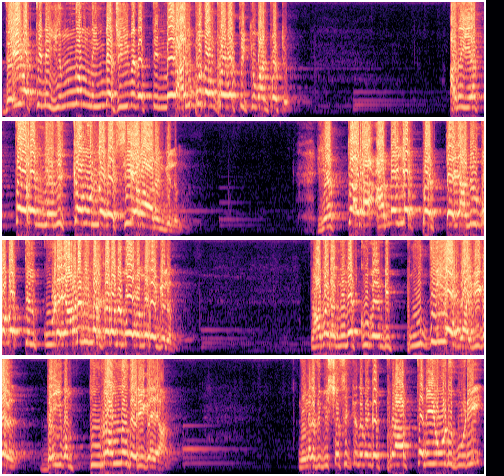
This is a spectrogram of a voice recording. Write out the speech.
ദൈവത്തിന് ഇന്നും നിന്റെ ജീവിതത്തിന്മേൽ അത്ഭുതം പ്രവർത്തിക്കുവാൻ പറ്റും. അത് എത്ര ഞെരുക്കമുള്ള വിഷയമാണെങ്കിലും എത്ര അടയപ്പെട്ട അനുഭവത്തിൽ കൂടെയാണ് നിങ്ങൾ കടന്നു പോകുന്നതെങ്കിലും അവിടെ നിനക്കു വേണ്ടി പുതിയ വഴികൾ ദൈവം തുറന്നു തരികയാണ്. നിങ്ങളത് വിശ്വസിക്കുന്നുവെങ്കിൽ പ്രാർത്ഥനയോടുകൂടി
